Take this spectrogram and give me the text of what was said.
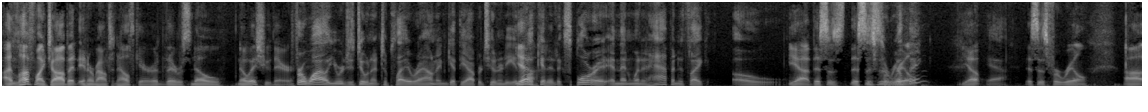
I love my job at Intermountain Healthcare. There was no no issue there. For a while, you were just doing it to play around and get the opportunity and Yeah. look at it, explore it, and then when it happened, it's like, "Oh, Yeah. This is this, this is for a real, thing." Yep. Yeah. This is for real. Uh,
